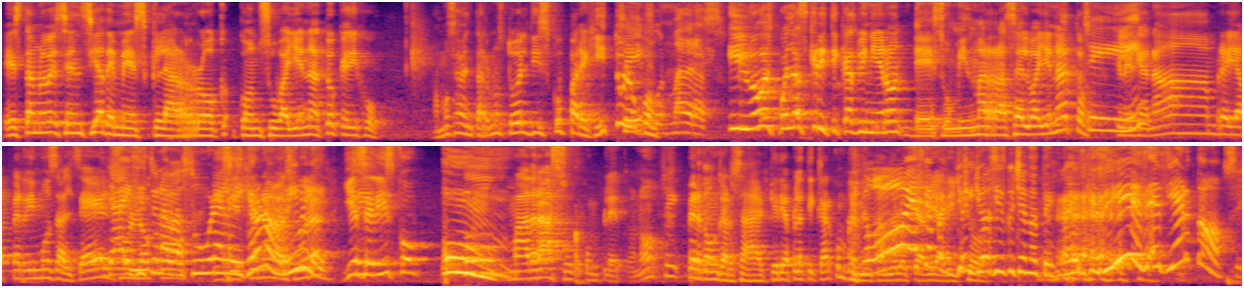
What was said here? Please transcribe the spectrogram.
esta nueva esencia de mezcla rock con su vallenato que dijo, vamos a aventarnos todo el disco parejito, Sí, loco. fue un madrazo. Y luego después las críticas vinieron de su misma raza del vallenato. Sí. Que le decían, "No, hombre, ya perdimos al Celso, Ya hiciste loco. una basura", le dijeron horrible. Y ese disco, ¡pum! Madrazo completo, ¿no? Sí. Perdón, Garza, quería platicar complementando No, lo que es que había pues, yo, dicho. yo así escuchándote. Es que sí, es, es cierto. Sí.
